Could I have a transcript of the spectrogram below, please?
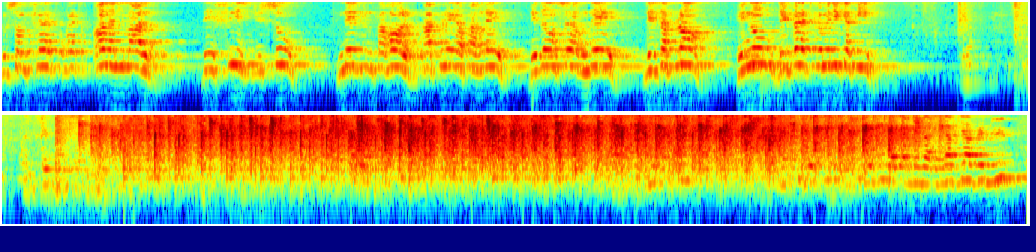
Nous sommes faits pour être un animal, des fils du son, nés d'une parole, appelés à parler, des danseurs nés, des appelants, et non des bêtes communicatives. Novarina, bienvenue.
